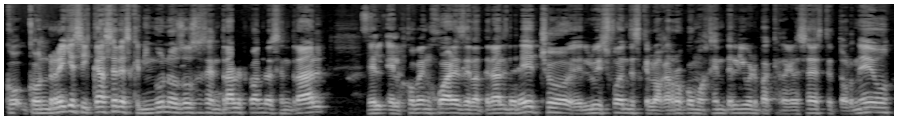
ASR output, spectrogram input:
con, Reyes y Cáceres, que ninguno de los dos es central, jugando de central. El, joven Juárez de lateral derecho, Luis Fuentes que lo agarró como agente libre para que regresara a este torneo.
